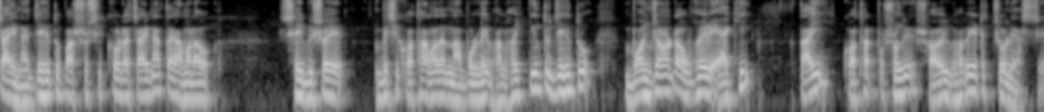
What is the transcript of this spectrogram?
চাই না, যেহেতু পার্শ্ব শিক্ষকরা চায় না, তাই আমরাও সেই বিষয়ে বেশি কথা আমাদের না বললেই ভালো হয়। কিন্তু যেহেতু বঞ্চনাটা উভয়ের একই, তাই কথার প্রসঙ্গে স্বাভাবিকভাবে এটা চলে আসছে।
